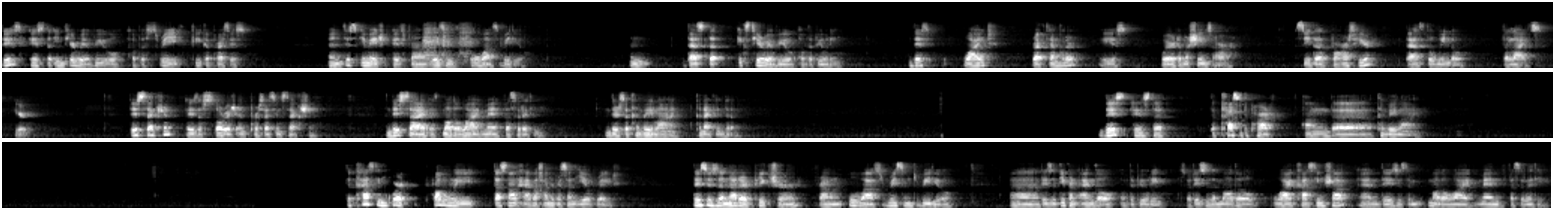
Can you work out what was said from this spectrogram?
This is the interior view of the three gigapresses. And this image is from recent UWA's video. And that's the exterior view of the building. This white rectangular is where the machines are. See the bars here? That's the window, the lights here. This section is a storage and processing section. And this side is Model Y main facility. There's a convey line connecting them. This is the, the part on the convey line. The casting work probably does not have a 100% yield rate. This is another picture from UWA's recent video. Uh, this is a different angle of the building. So this is a Model Y casting shop, and this is the Model Y main facility.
